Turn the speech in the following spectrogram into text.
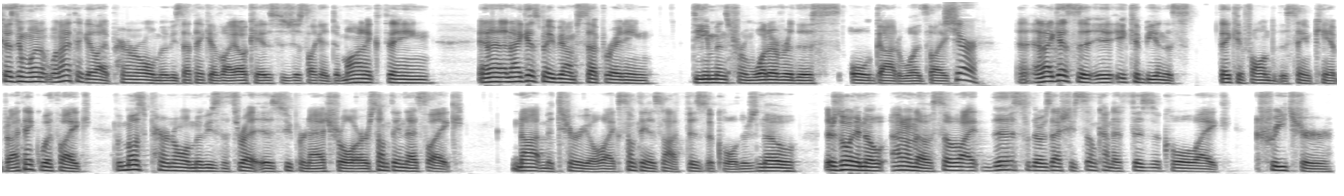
because when when I think of like paranormal movies, I think of like okay, this is just like a demonic thing, and and I guess maybe I'm separating demons from whatever this old god was like. Sure. And, and I guess it, it could be in this they could fall into the same camp, but I think with like with most paranormal movies, the threat is supernatural or something that's like not material, like something that's not physical. There's no there's really no I don't know. So I this there was actually some kind of physical like creature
